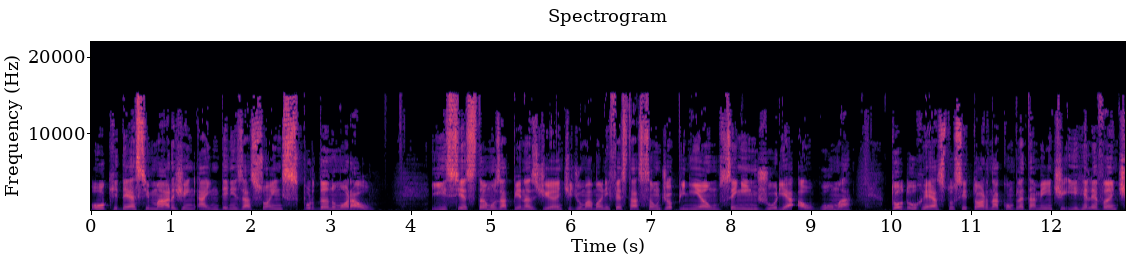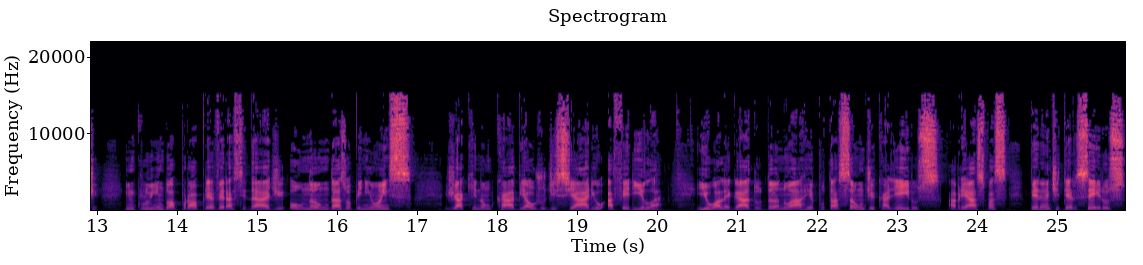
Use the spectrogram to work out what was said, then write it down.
ou que desse margem a indenizações por dano moral. E se estamos apenas diante de uma manifestação de opinião sem injúria alguma, todo o resto se torna completamente irrelevante, incluindo a própria veracidade ou não das opiniões já que não cabe ao judiciário aferi-la, e o alegado dano à reputação de Calheiros, aspas, perante terceiros,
